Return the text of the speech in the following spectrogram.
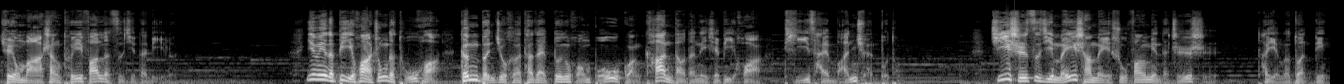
却又马上推翻了自己的理论，因为那壁画中的图画根本就和他在敦煌博物馆看到的那些壁画题材完全不同，即使自己没啥美术方面的知识，他也能断定。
